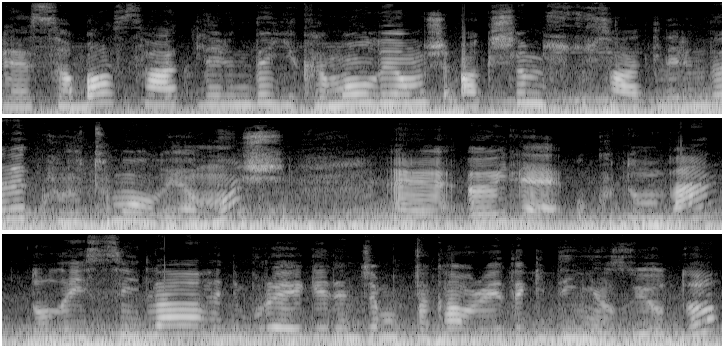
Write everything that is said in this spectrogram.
e, sabah saatlerinde yıkama oluyormuş, akşamüstü saatlerinde de kurutma oluyormuş. E, öyle okudum ben. Dolayısıyla hani buraya gelince mutlaka oraya da gidin yazıyordu.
